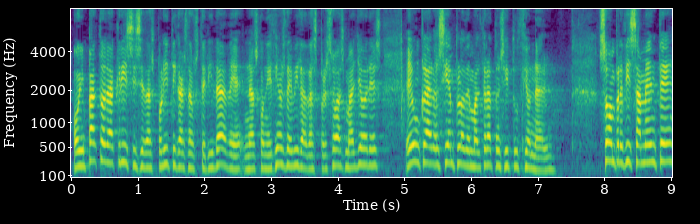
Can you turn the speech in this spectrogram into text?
O impacto da crisis e das políticas de austeridade nas condicións de vida das persoas maiores é un claro exemplo de maltrato institucional Son precisamente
